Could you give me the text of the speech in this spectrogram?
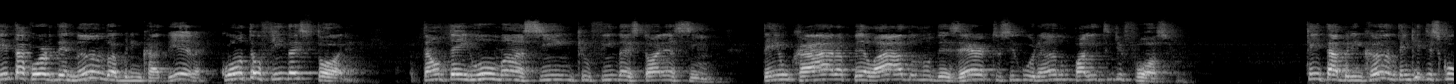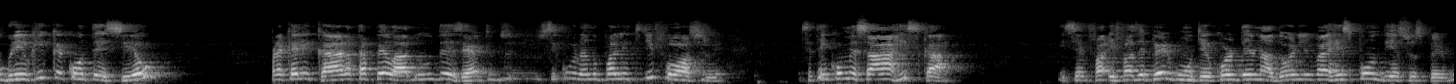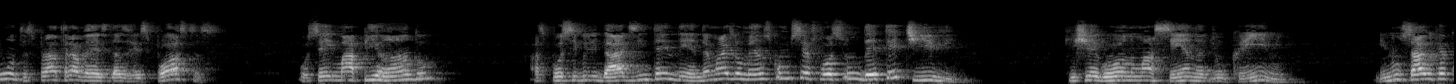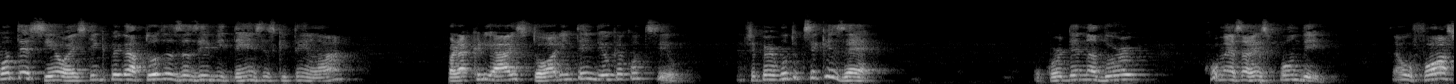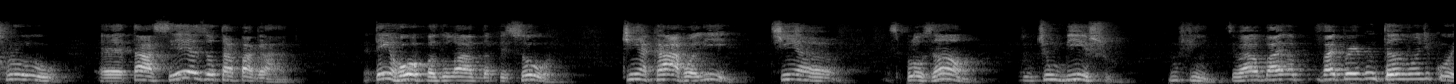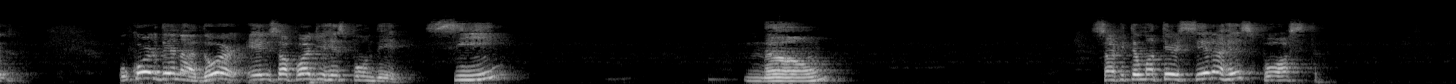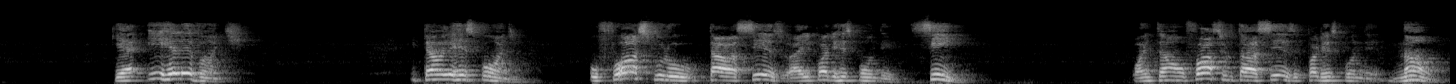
Quem está coordenando a brincadeira conta o fim da história. Então tem uma assim que o fim da história é assim. Tem um cara pelado no deserto segurando um palito de fósforo. Quem está brincando tem que descobrir o que, que aconteceu para aquele cara estar tá pelado no deserto segurando um palito de fósforo. Você tem que começar a arriscar e, fa e fazer pergunta. E o coordenador ele vai responder as suas perguntas para, através das respostas, você ir mapeando as possibilidades, entendendo. É mais ou menos como se fosse um detetive que chegou numa cena de um crime e não sabe o que aconteceu. Aí você tem que pegar todas as evidências que tem lá para criar a história e entender o que aconteceu. Você pergunta o que você quiser. O coordenador começa a responder. Então, o fósforo está é, tá aceso ou está apagado? Tem roupa do lado da pessoa? Tinha carro ali? Tinha explosão? Tinha um bicho? Enfim, você vai, vai, vai perguntando um monte de coisa. O coordenador, ele só pode responder sim, não só que tem uma terceira resposta, que é irrelevante. Então ele responde: o fósforo está aceso? Aí ele pode responder sim. Ou então o fósforo está aceso? Ele pode responder não.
